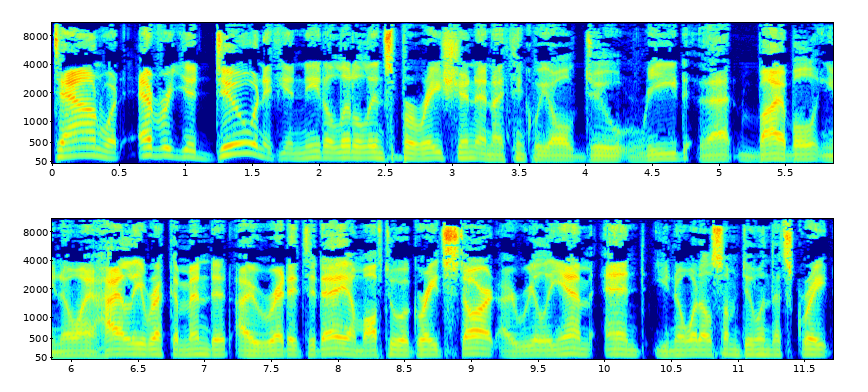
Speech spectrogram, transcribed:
down, whatever you do. And if you need a little inspiration, and I think we all do, read that Bible. You know, I highly recommend it. I read it today. I'm off to a great start. I really am. And you know what else I'm doing that's great?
